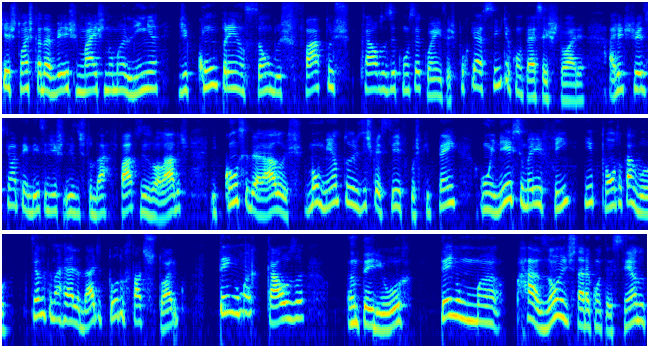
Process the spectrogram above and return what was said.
Questões cada vez mais numa linha de compreensão dos fatos, causas e consequências, porque é assim que acontece a história. A gente às vezes tem uma tendência de estudar fatos isolados e considerá-los momentos específicos que têm um início, meio e fim e ponto acabou. Sendo que na realidade todo fato histórico tem uma causa anterior, tem uma razão de estar acontecendo,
